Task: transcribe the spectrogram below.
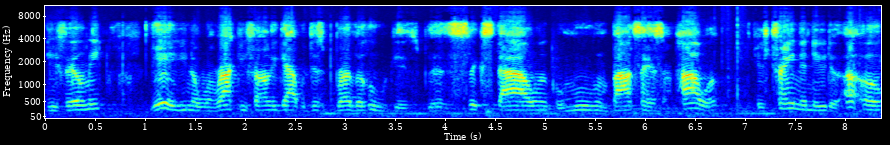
You feel me? Yeah, you know when Rocky finally got with this brother who is, is slick style and can move and box, has some power. His trainer knew to, uh oh.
